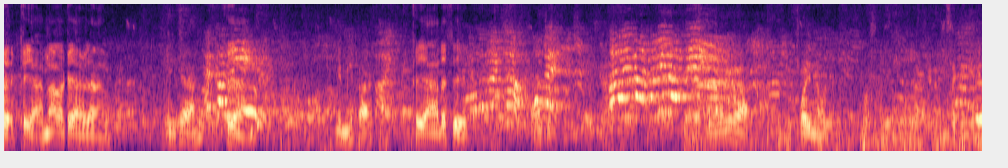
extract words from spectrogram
Kayaan, kayaan bilang. Kayaan? Kayaan. Gimana pak? Kayaan ada sih. Oke. Boleh pak? Final. Bos gini, kita second gini.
